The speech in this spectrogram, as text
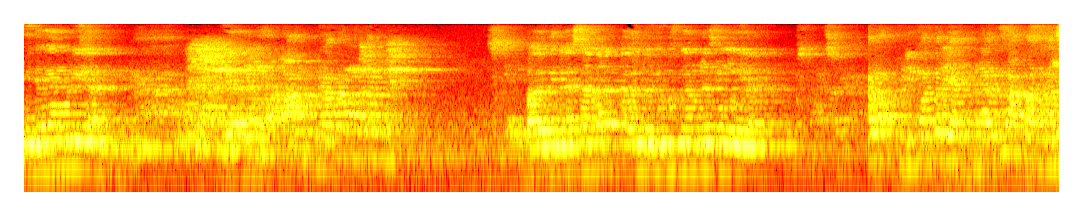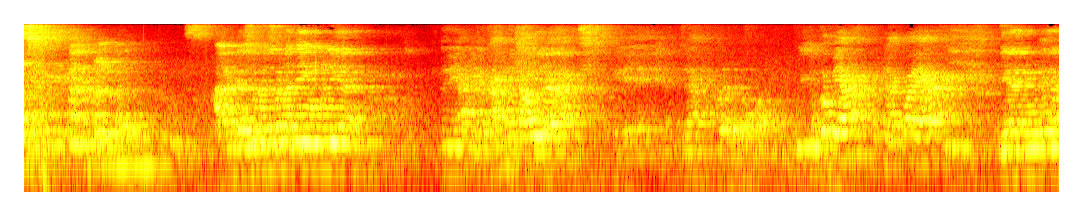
Tidak yang mulia. nah, Ya. ini tahun berapa motornya Kalau tidak salah tahun 2019 yang mulia. kalau beli motor yang benar itu apa namanya Ada surat-suratnya yang mulia. itu ya biar kamu tahu ya oke ya cukup ya terdakwa ya Ya yang mulia.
